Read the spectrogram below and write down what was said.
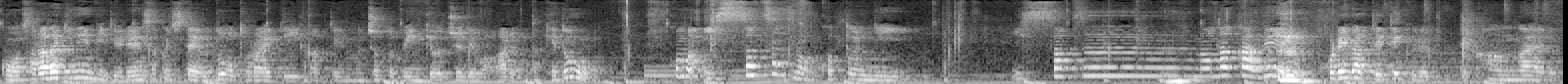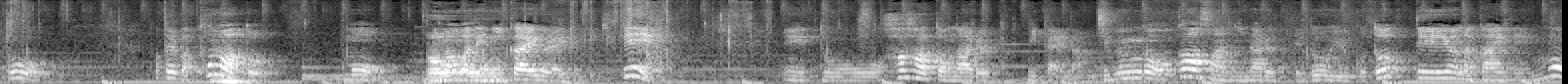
こう「サラダ記念日」という連作自体をどう捉えていいかっていうのもちょっと勉強中ではあるんだけどこの一冊のことに一冊の中でうん。これが出てくるって考えると例えばトマトも今まで2回ぐらい出てきて、えー、と母となるみたいな自分がお母さんになるってどういうことっていうような概念も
